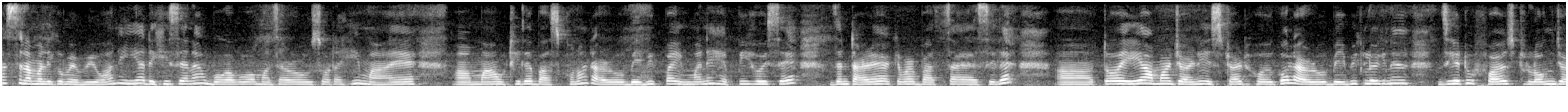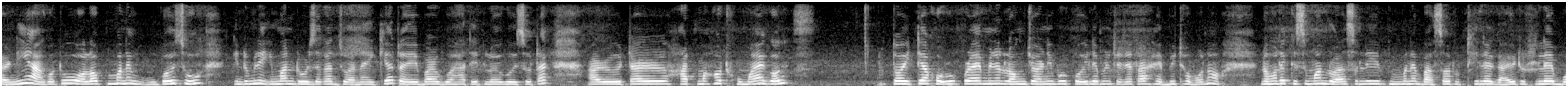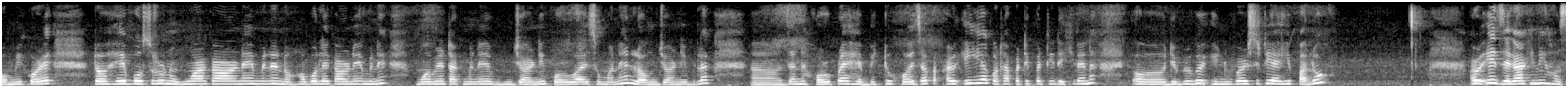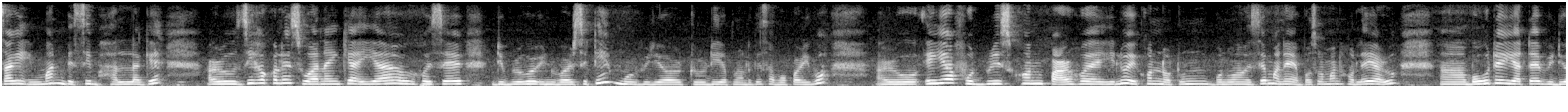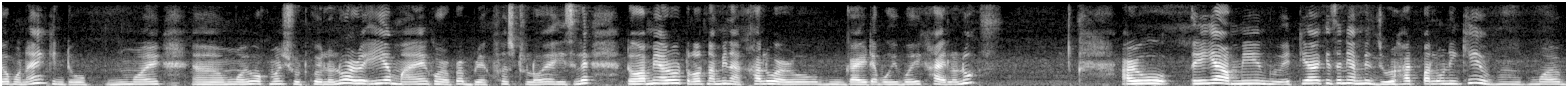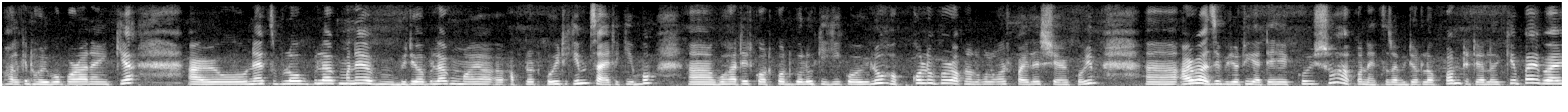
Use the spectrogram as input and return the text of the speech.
আসসালামু আলাইকুম এভৰিৱান এয়া দেখিছে না? বগা বগা মাজাৰৰ ওচৰত আহি মায়ে মা উঠিলে বাছখনত আৰু বেবীক পাই ইমানেই হেপ্পী হৈছে যেন তাৰে একেবাৰে বাট চাই আছিলে। তো এয়া আমাৰ জাৰ্ণি ষ্টাৰ্ট হৈ গ'ল আৰু বেবীক লৈ কিনে যিহেতু ফাৰ্ষ্ট লং জাৰ্ণি আগতো অলপ মানে গৈছোঁ কিন্তু মানে ইমান দূৰ জেগাত যোৱা নাইকিয়া তো এইবাৰ গুৱাহাটীত লৈ গৈছোঁ তাক আৰু তাৰ সাত মাহত সোমাই গ'ল। তো এতিয়া সৰুৰ পৰাই মানে লং জাৰ্ণিবোৰ কৰিলে মানে তেতিয়া তাৰ হেবিট হ'ব ন। নহ'লে কিছুমান ল'ৰা ছোৱালী মানে বাছত উঠিলে গাড়ীত উঠিলে বমি কৰে। তো সেই বস্তুটো নোহোৱাৰ কাৰণে মানে নহ'বলৈ কাৰণে মানে মই মানে তাক মানে জাৰ্ণি কৰোৱাইছোঁ মানে লং জাৰ্ণিবিলাক যেন সৰুৰ পৰাই হেবিটটো হৈ যাওক। আৰু এইয়া কথা পাতি পাতি দেখিলে না ডিব্ৰুগড় ইউনিভাৰ্চিটি আহি পালোঁ। আৰু এই জেগাখিনি সঁচাকৈ ইমান বেছি ভাল লাগে। আৰু যিসকলে চোৱা নাইকিয়া এয়া হৈছে ডিব্ৰুগড় ইউনিভাৰ্চিটি। মোৰ ভিডিঅ'ৰ টুৰ দি আপোনালোকে চাব পাৰিব। আৰু এয়া ফুটব্ৰিজখন পাৰ হৈ আহিলোঁ। এইখন নতুন বনোৱা হৈছে মানে এবছৰমান হ'লেই আৰু। বহুতে ইয়াতে ভিডিঅ' বনায় কিন্তু মই ময়ো অকণমান শ্বুট কৰি ল'লোঁ। আৰু এয়া মায়ে ঘৰৰ পৰা ব্ৰেকফাষ্ট লৈ আহিছিলে। তো আমি আৰু তলত নামি নাখালোঁ আৰু গাড়ীতে বহি বহি খাই ল'লোঁ। আৰু এয়া আমি, এতিয়া কিজানি আমি যোৰহাট পালোঁ নেকি মই ভালকৈ ধৰিব পৰা নাইকিয়া আৰু নেক্সট ব্লগবিলাক মানে ভিডিঅ'বিলাক মই আপলোড কৰি থাকিম, চাই থাকিব। গুৱাহাটীত ক'ত ক'ত গ'লোঁ, কি কি কৰিলোঁ, সকলোবোৰ আপোনালোকৰ লগত পাৰিলে শ্বেয়াৰ কৰিম। আৰু আজি ভিডিঅ'টো ইয়াতে শেষ কৰিছোঁ। আকৌ নেক্সট এটা ভিডিঅ'ত লগ পাম, তেতিয়ালৈকে বাই বাই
